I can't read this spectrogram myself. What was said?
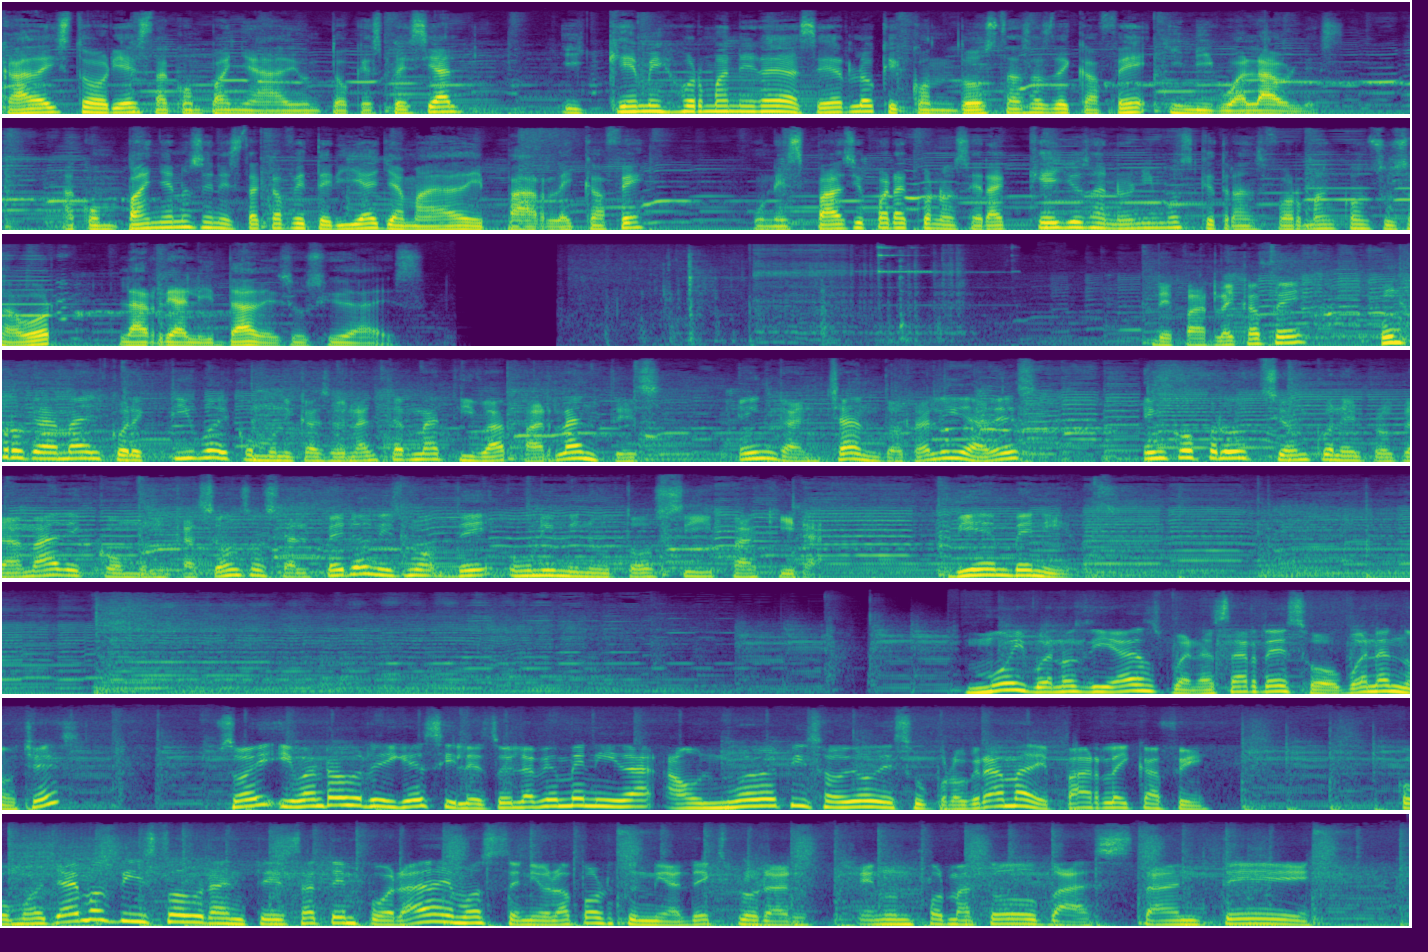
Cada historia está acompañada de un toque especial, y qué mejor manera de hacerlo que con dos tazas de café inigualables. Acompáñanos en esta cafetería llamada de Parla y Café, un espacio para conocer a aquellos anónimos que transforman con su sabor la realidad de sus ciudades. De Parla y Café, un programa del colectivo de comunicación alternativa Parlantes, enganchando realidades en coproducción con el programa de comunicación social periodismo de Uniminuto Zipaquirá. Bienvenidos. Muy buenos días, buenas tardes o buenas noches. Soy Iván Rodríguez y les doy la bienvenida a un nuevo episodio de su programa de Parla y Café. Como ya hemos visto durante esta temporada, hemos tenido la oportunidad de explorar en un formato bastante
